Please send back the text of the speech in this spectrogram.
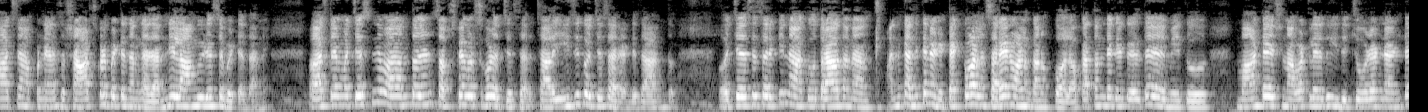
watch time అప్పుడు నేను అసలు షార్ట్స్ కూడా పెట్టేదాన్ని కదా. అన్ని లాంగ్ వీడియోసే పెట్టేదాన్ని. వాచ్ టైం వచ్చేసింది వన్ థౌజండ్ సబ్స్క్రైబర్స్ కూడా వచ్చేసారు. చాలా ఈజీగా వచ్చేసారండి దాంతో. వచ్చేసేసరికి నాకు తర్వాత అందుకే అందుకేనండి టెక్ వాళ్ళని సరైన వాళ్ళని కనుక్కోవాలి. ఒక అతని దగ్గరికి వెళ్తే మీకు మాంటేషన్ అవ్వట్లేదు ఇది చూడండి అంటే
